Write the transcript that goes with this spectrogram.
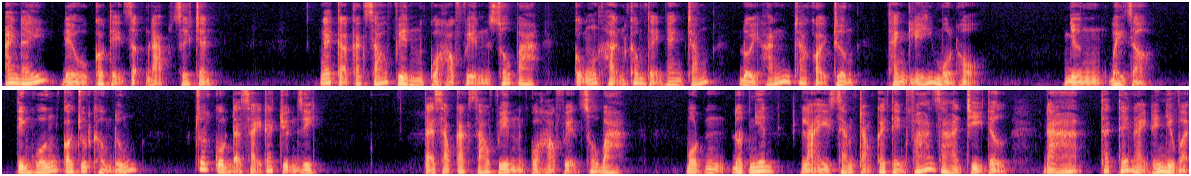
ai nấy đều có thể dẫm đạp dưới chân. Ngay cả các giáo viên của học viện số 3 cũng hận không thể nhanh chóng đuổi hắn ra khỏi trường thành lý môn hộ. Nhưng bây giờ, tình huống có chút không đúng. Rốt cuộc đã xảy ra chuyện gì? Tại sao các giáo viên của học viện số 3 một đột nhiên lại xem trọng cái tên phá già trì tử đã thất thế này đến như vậy?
